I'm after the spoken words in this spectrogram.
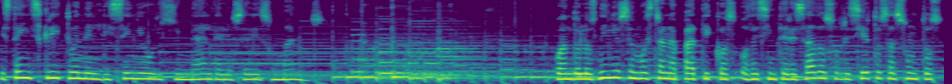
está inscrito en el diseño original de los seres humanos. Cuando los niños se muestran apáticos o desinteresados sobre ciertos asuntos,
